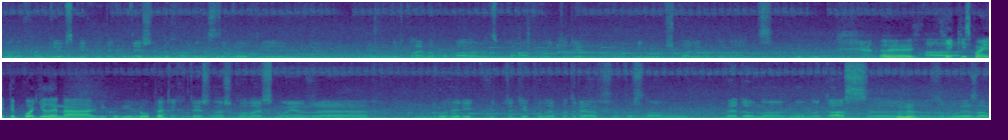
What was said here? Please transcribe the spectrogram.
Івано-Франківський катехетичний духовний інститут і відколи ми попали на цю парафію, тоді він в школі викладається. Е, А- Якісь маєте поділи на вікові групи? Катехетична школа існує вже другий рік відтоді, коли патріарх Святослав видав на, ну, наказ, е, Мгм. зобов'язав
